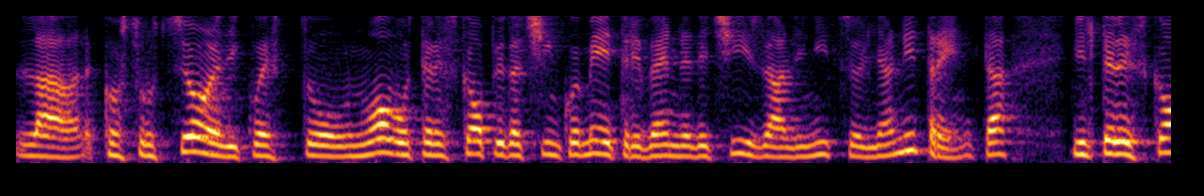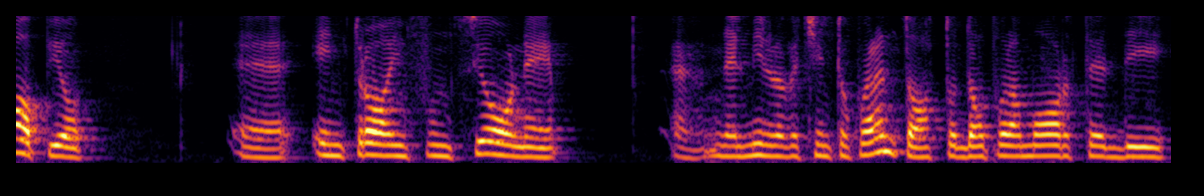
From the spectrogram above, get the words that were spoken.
la, costruzione di questo nuovo telescopio da 5 metri venne decisa all'inizio degli anni 30, il telescopio eh, entrò in funzione eh, nel 1948 dopo la morte di,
